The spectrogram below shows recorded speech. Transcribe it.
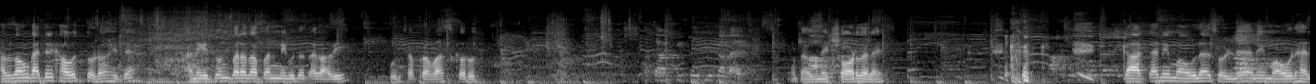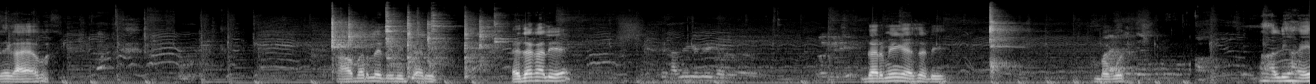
आता जाऊन काहीतरी खाऊत थोडं इथे. आणि इथून परत आपण निघूत आता गावी. पुढचा प्रवास करू. आता अजून एक शॉर्ट झालाय. काकाने माऊला सोडले आणि माऊ झाले गायब. घाबरले ते बिचारी. ह्याच्या खाली आहे गरमी घ्यायसाठी बघू. खाली आहे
